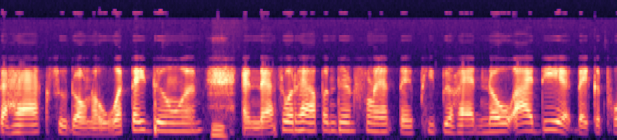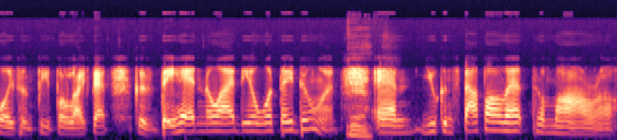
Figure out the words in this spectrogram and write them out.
to hacks who don't know what they're doing. And that's what happened in Flint. That people had no idea they could poison people like that because they had no idea what they're doing. Yeah. And you can stop all that tomorrow.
